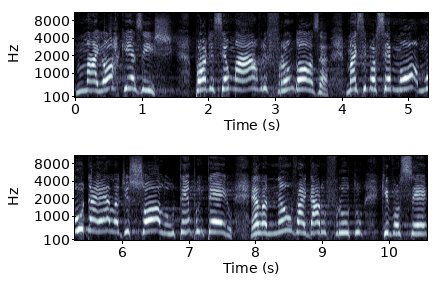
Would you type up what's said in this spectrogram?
maior que existe, pode ser uma árvore frondosa, mas se você muda ela de solo o tempo inteiro, ela não vai dar o fruto que você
